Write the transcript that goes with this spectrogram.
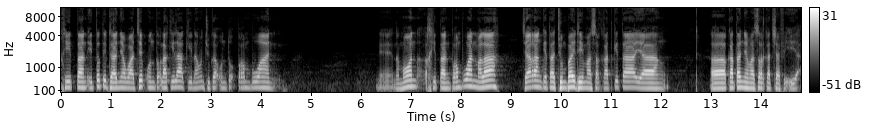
khitan itu tidak hanya wajib untuk laki-laki namun juga untuk perempuan. Ya, namun khitan perempuan malah jarang kita jumpai di masyarakat kita yang uh, katanya masyarakat syafi'iyah.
